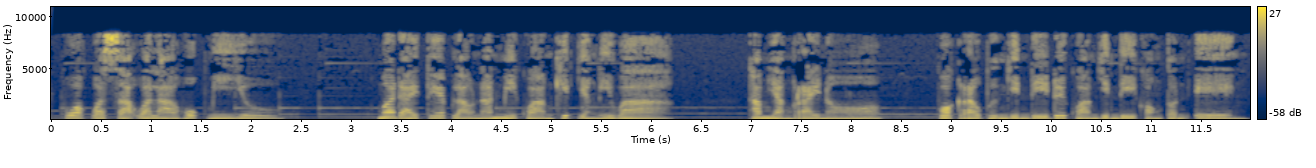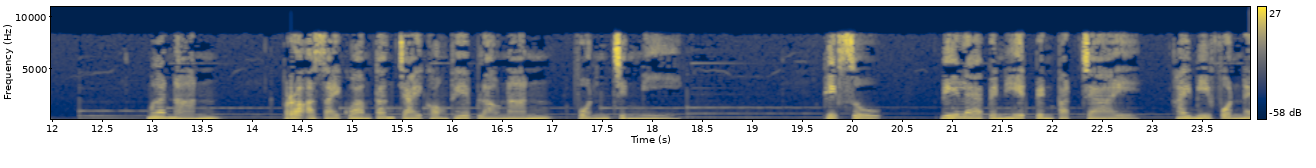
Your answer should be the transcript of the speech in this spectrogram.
พพวกวัสวลาหกมีอยู่ เมื่อใดเทพเหล่านั้นมีความคิดอย่างนี้ว่าทำอย่างไรหนอ พวกเราพึงยินดีด้วยความยินดีของตนเอง เมื่อนั้น เพราะอาศัยความตั้งใจของเทพเหล่านั้น ฝนจึงมี ภิกษุ นี้แลเป็นเหตุเป็นปัจจัย ให้มีฝนใน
